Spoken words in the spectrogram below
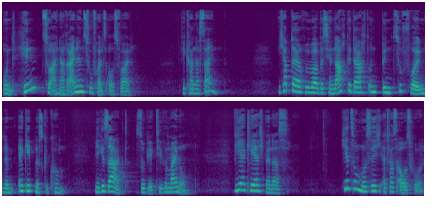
und hin zu einer reinen Zufallsauswahl. Wie kann das sein? Ich habe darüber ein bisschen nachgedacht und bin zu folgendem Ergebnis gekommen. Wie gesagt, subjektive Meinung. Wie erkläre ich mir das? Hierzu muss ich etwas ausholen.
